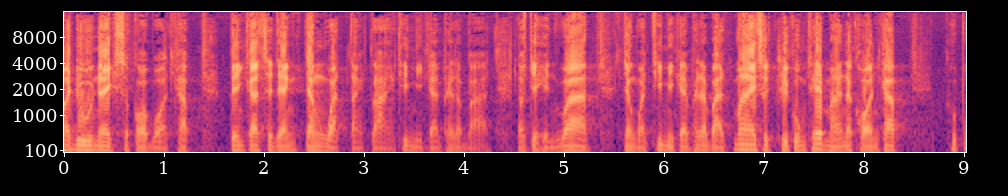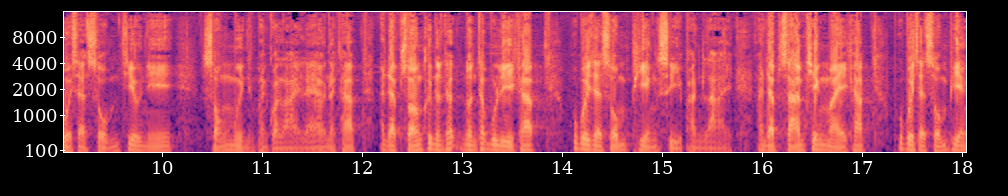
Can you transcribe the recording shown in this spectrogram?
มาดูในสกอร์บอร์ดครับเป็นการแสดงจังหวัดต่างๆ ที่มีการแพร่ระบาด เราจะเห็นว่าจังหวัดที่มีการแพร่ระบาดมากที่สุดคือกรุงเทพมหานครครับ ผู้ป่วยสะสมเที่ยวนี้ 21,000 กว่ารายแล้วนะครับ อันดับ 2 คือนนทนนทบุรีครับ ผู้ป่วยสะสมเพียง 4,000 ราย อันดับ 3 เชียงใหม่ครับ ผู้ป่วยสะสมเพียง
